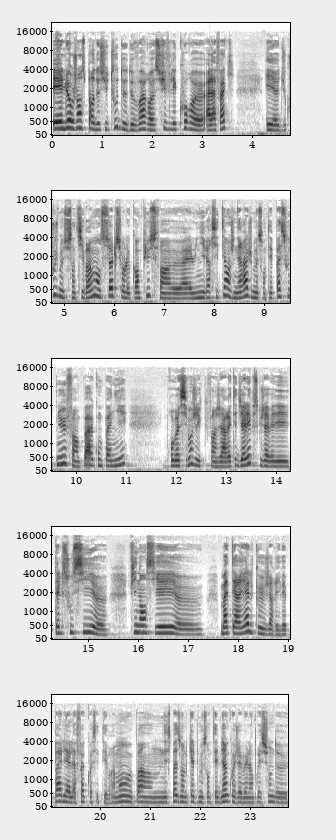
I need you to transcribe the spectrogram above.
et l'urgence par-dessus tout de devoir euh, suivre les cours euh, à la fac. Et euh, du coup, je me suis sentie vraiment seule sur le campus. Enfin, à l'université en général, je me sentais pas soutenue, enfin pas accompagnée. Progressivement, j'ai, enfin, j'ai arrêté d'y aller parce que j'avais des tels soucis financiers, matériel que j'arrivais pas à aller à la fac quoi. C'était vraiment pas un espace dans lequel je me sentais bien quoi. J'avais l'impression de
